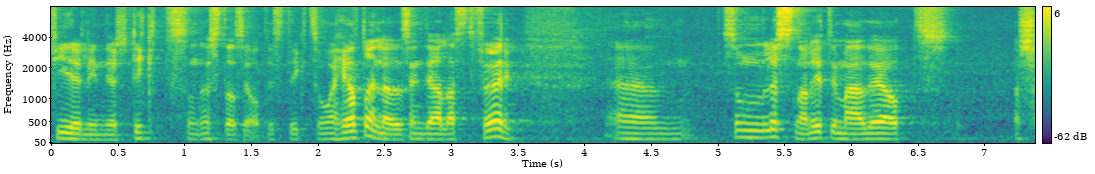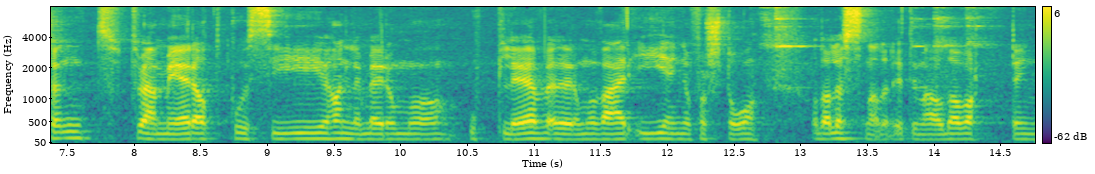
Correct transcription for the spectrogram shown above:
firelinjers dikt, sånn østasiatisk dikt, som var helt annerledes enn det jeg leste før. Um, som løsna litt i meg det at jeg skjønte tror jeg, mer at poesi handler mer om å oppleve eller om å være i enn å forstå. Og da løsna det litt i meg, og da ble den,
